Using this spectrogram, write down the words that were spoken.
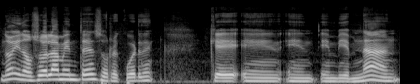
No, y no solamente eso, recuerden que en, en, en Vietnam,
